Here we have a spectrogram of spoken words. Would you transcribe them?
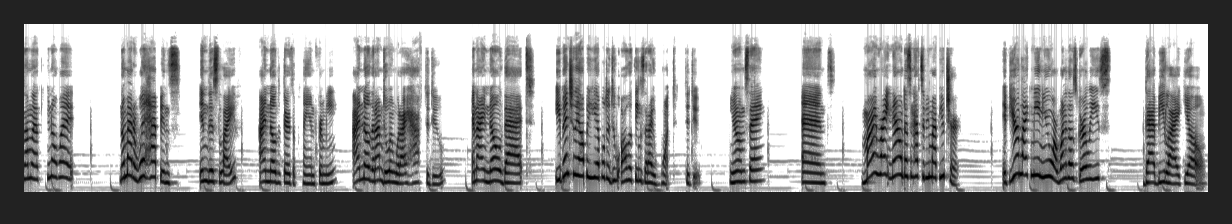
I'm like, you know what? No matter what happens in this life, I know that there's a plan for me. I know that I'm doing what I have to do. And I know that eventually I'll be able to do all the things that I want to do. You know what I'm saying? And my right now doesn't have to be my future. If you're like me and you are one of those girlies that be like, yo,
